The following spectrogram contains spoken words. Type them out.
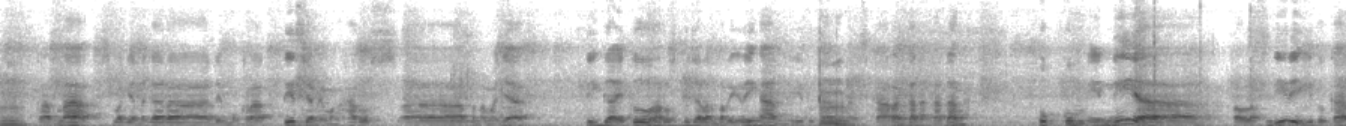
Hmm. Karena sebagai negara demokratis ya memang harus eh, apa namanya tiga itu harus berjalan beriringan gitu kan. Hmm. Nah, sekarang kadang-kadang hukum ini ya tahulah sendiri gitu kan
